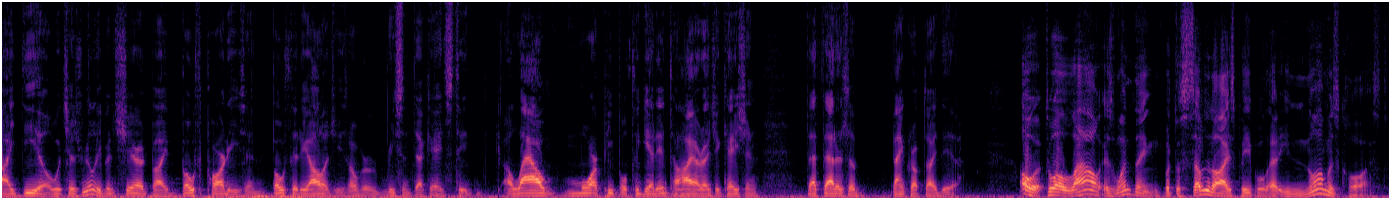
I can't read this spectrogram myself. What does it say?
ideal, which has really been shared by both parties and both ideologies over recent decades, to allow more people to get into higher education, that that is a bankrupt idea? Oh, to allow is one thing, but to subsidize people at enormous cost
